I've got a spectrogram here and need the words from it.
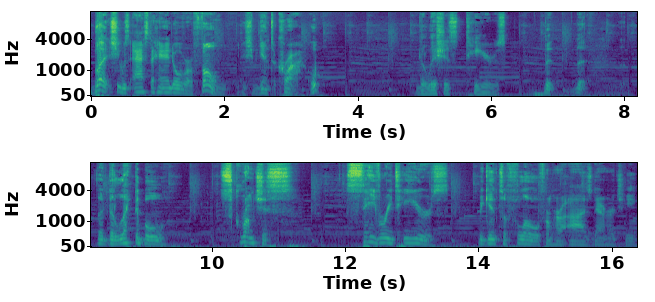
but she was asked to hand over a phone, and she began to cry. Oop. Delicious tears, the the the delectable, scrumptious, savory tears begin to flow from her eyes down her cheek,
